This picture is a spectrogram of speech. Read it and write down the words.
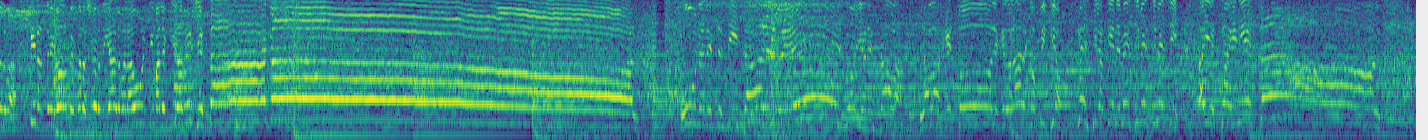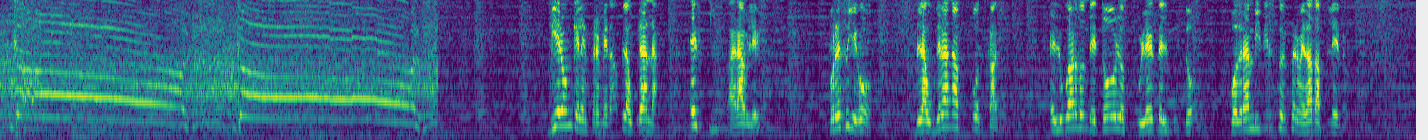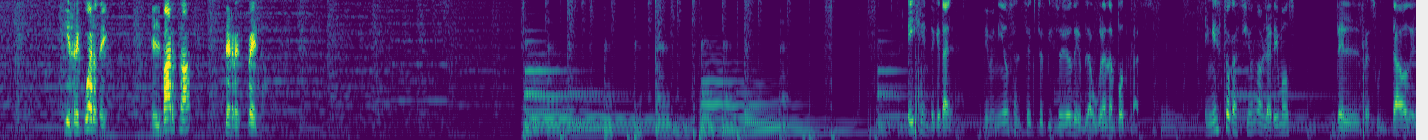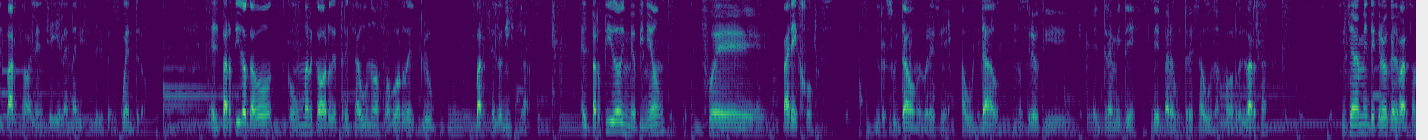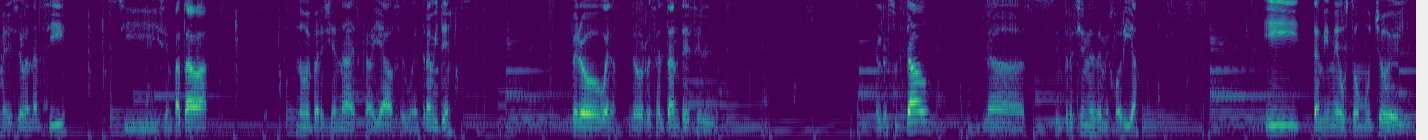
Alba. Viene entre Gómez para Jordi Alba. La última le queda Messi. Está. ¡Gol! Una necesita Alves. Boyan estaba. La bajé todo. Le quedó largo. Pifió. Messi la tiene. Messi, Messi, Messi. Ahí está Iniesta. ¡Gol! ¿Vieron que la enfermedad blaugrana es imparable? Por eso llegó Blaugrana Podcast, el lugar donde todos los culés del mundo podrán vivir su enfermedad a pleno. Y recuerden, el Barça se respeta. Hey gente, ¿qué tal? Bienvenidos al sexto episodio de Blaugrana Podcast. En esta ocasión hablaremos del resultado del Barça Valencia y el análisis del encuentro. El partido acabó con un marcador de 3 a 1 a favor del club barcelonista. El partido, en mi opinión, fue parejo. El resultado me parece abultado. No creo que el trámite dé para un 3 a 1 a favor del Barça. Sinceramente creo que el Barça mereció ganar sí. Si se empataba no me parecía nada descabellado según el trámite. Pero bueno, lo resaltante es el, el resultado, las impresiones de mejoría. Y también me gustó mucho el,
